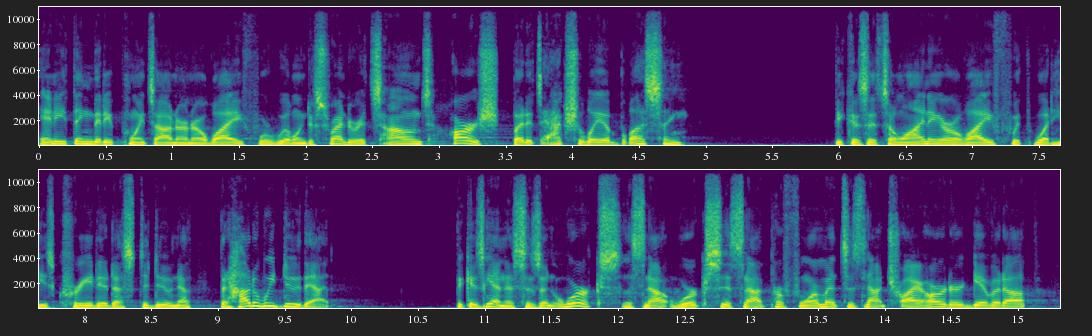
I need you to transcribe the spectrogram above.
anything that He points out in our life, we're willing to surrender. It sounds harsh, but it's actually a blessing because it's aligning our life with what He's created us to do. Now, but how do we do that? Because again, this isn't works. It's not works. It's not performance. It's not try harder, give it up.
